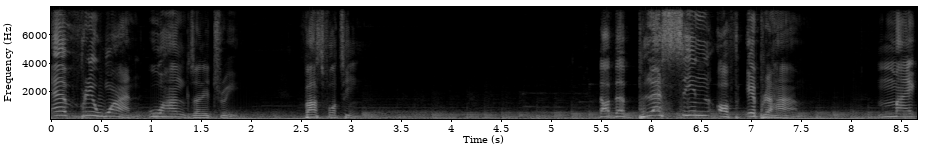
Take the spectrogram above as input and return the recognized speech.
everyone who hangs on a tree. Verse 14 that the blessing of Abraham might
